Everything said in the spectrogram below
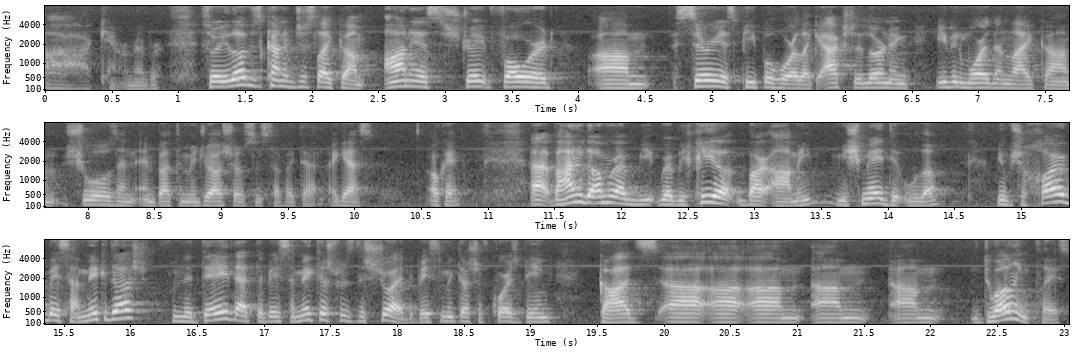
ah, I can't remember. So he loves kind of just like um, honest, straightforward, um, serious people who are like actually learning even more than like um, shuls and, and bata midrashos and stuff like that, I guess. Okay. Uh, Rabbi Chia bar Ami, Mishmei De'ula, Yom Shachar Beis HaMikdash, from the day that the Beis HaMikdash was destroyed, the Beis HaMikdash, of course, being God's uh, uh, um, um, um, dwelling place.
